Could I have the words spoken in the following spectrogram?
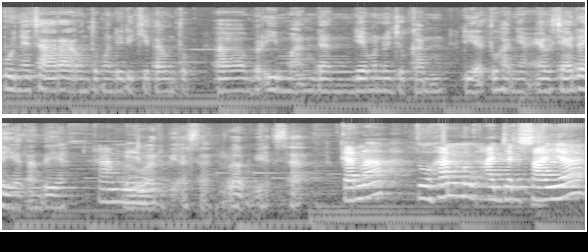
punya cara untuk mendidik kita untuk uh, beriman dan Dia menunjukkan Dia Tuhan yang El Shaddai ya tante ya. Amin. Luar biasa, luar biasa karena Tuhan mengajar saya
